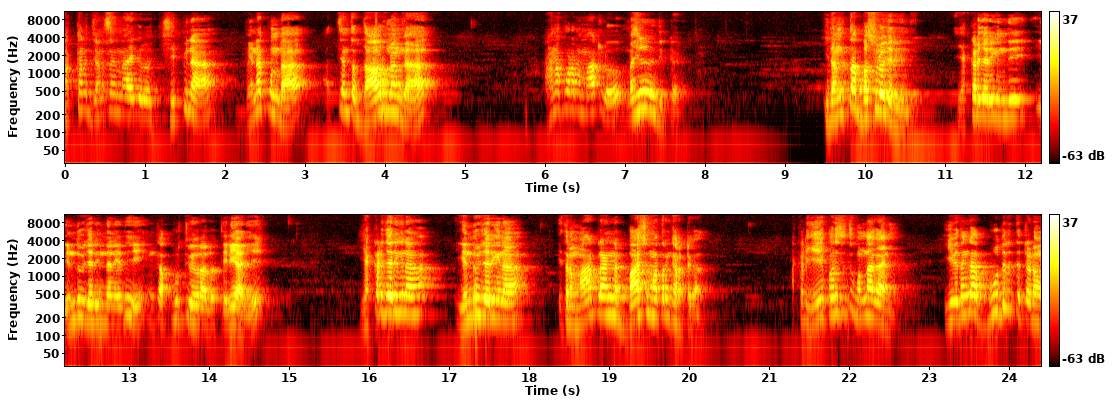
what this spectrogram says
పక్కన జనసేన నాయకులు చెప్పిన వినకుండా అత్యంత దారుణంగా అనకూడని మాటలు మహిళలను తిట్టాడు. ఇదంతా బస్సులో జరిగింది. ఎక్కడ జరిగింది ఎందుకు జరిగింది అనేది ఇంకా పూర్తి వివరాలు తెలియాలి. ఎక్కడ జరిగినా ఎందుకు జరిగినా ఇతను మాట్లాడిన భాష మాత్రం కరెక్ట్ కాదు. అక్కడ ఏ పరిస్థితి ఉన్నా కానీ ఈ విధంగా బూతులు తిట్టడం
